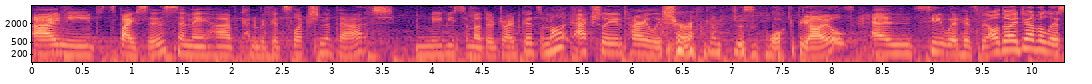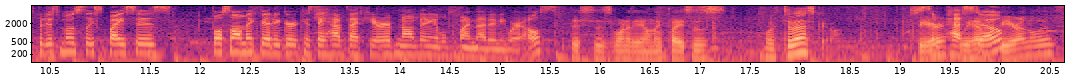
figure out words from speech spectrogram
I need spices, and they have kind of a good selection of that maybe some other dried goods. I'm not actually entirely sure. I'm gonna just walk the aisles and see what hits me. Although I do have a list, but it's mostly spices, balsamic vinegar, because they have that here. I've not been able to find that anywhere else. This is one of the only places with Tabasco. Beer? Some pesto. We have beer on the list?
